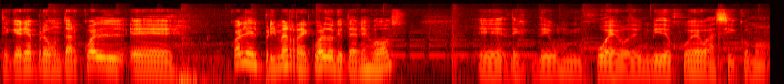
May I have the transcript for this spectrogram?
Te quería preguntar, ¿cuál, eh, ¿cuál es el primer recuerdo que tenés vos eh, de, un juego, de un videojuego así como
